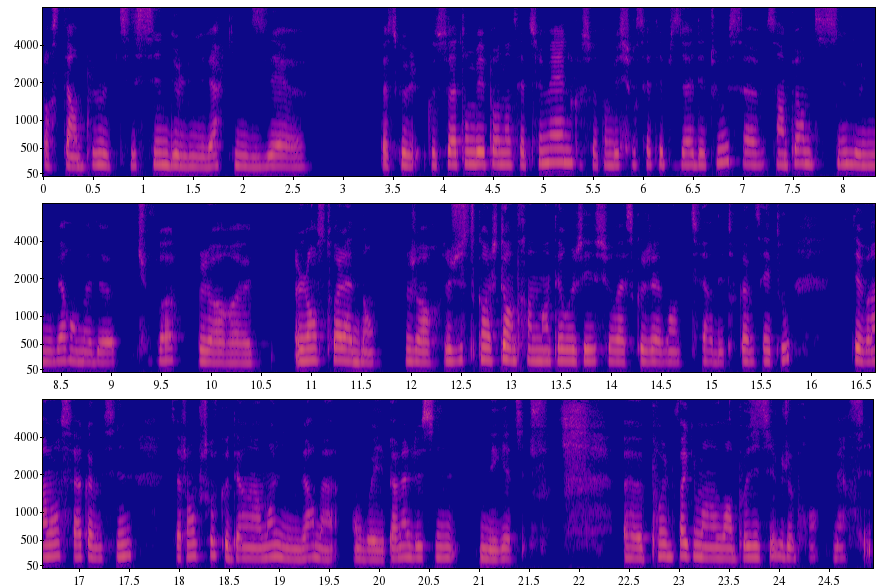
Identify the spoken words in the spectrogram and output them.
genre c'était un peu le petit signe de l'univers qui me disait euh, parce que que ce soit tombé pendant cette semaine, que ce soit tombé sur cet épisode et tout, c'est un peu un petit signe de l'univers en mode, euh, tu vois, genre, lance-toi là-dedans. Genre, juste quand j'étais en train de m'interroger sur est-ce que j'avais envie de faire des trucs comme ça et tout, c'était vraiment ça comme signe, sachant que je trouve que dernièrement, l'univers m'a envoyé pas mal de signes négatifs. Pour une fois qu'il m'en envoie un positif, je prends. Merci.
